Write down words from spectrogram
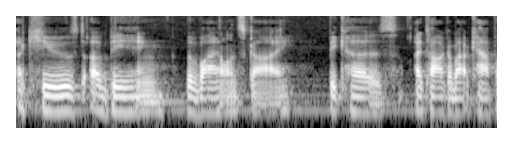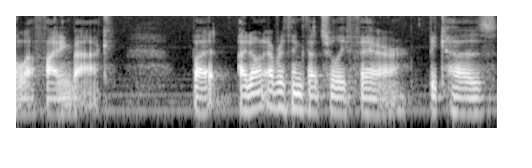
accused of being the violence guy because I talk about capital F fighting back. But I don't ever think that's really fair because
